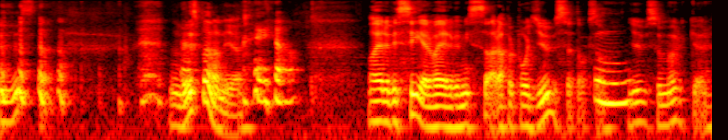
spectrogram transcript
Just det. Men det är spännande ju. ja. Vad är det vi ser? Vad är det vi missar? Apropå ljuset också. Mm. Ljus och mörker.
